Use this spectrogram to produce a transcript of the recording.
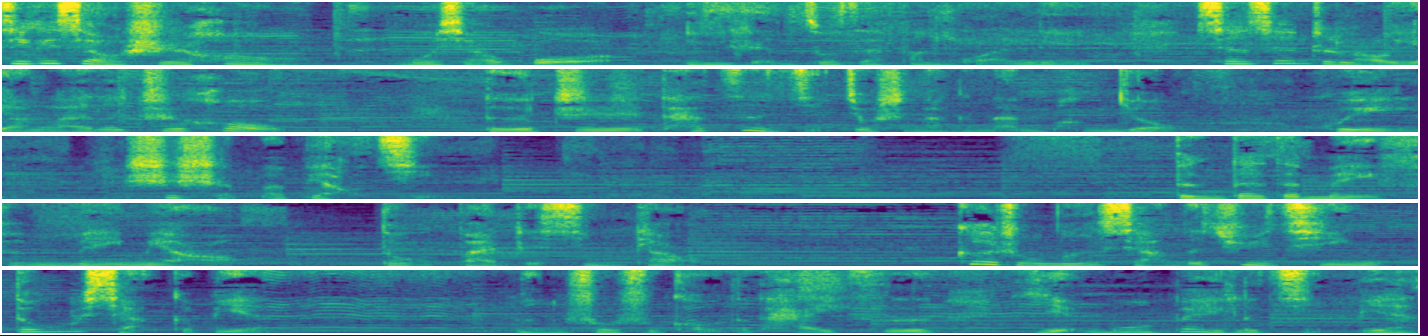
几个小时后，莫小果一人坐在饭馆里，想象着老杨来了之后，得知他自己就是那个男朋友，会是什么表情？等待的每分每秒都伴着心跳，各种能想的剧情都想个遍，能说出口的台词也默背了几遍。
